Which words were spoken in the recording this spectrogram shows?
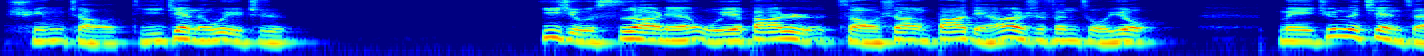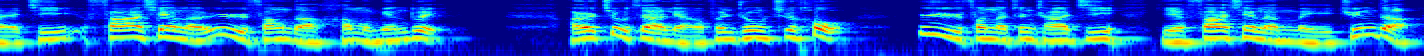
寻找敌舰的位置。1942年5月8日早上8点20分左右。美军的舰载机发现了日方的航母编队，而就在两分钟之后，日方的侦察机也发现了美军的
